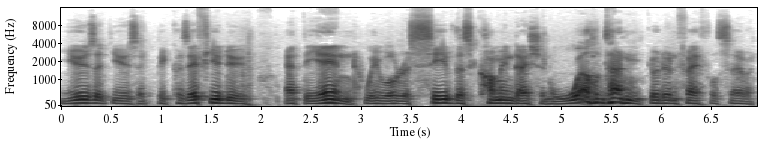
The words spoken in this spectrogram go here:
use it, use it, because if you do, at the end, we will receive this commendation. Well done, good and faithful servant.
